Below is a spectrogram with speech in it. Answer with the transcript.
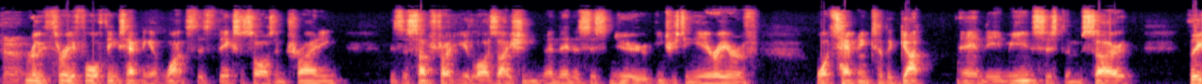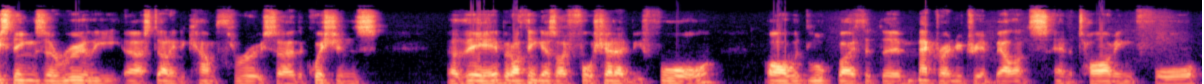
yeah. really three or four things happening at once. There's the exercise and training, there's the substrate utilisation, and then there's this new interesting area of what's happening to the gut and the immune system. So these things are really uh, starting to come through. So the questions are there, but I think as I foreshadowed before, I would look both at the macronutrient balance and the timing for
